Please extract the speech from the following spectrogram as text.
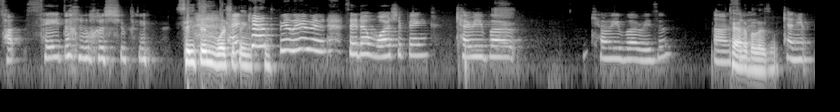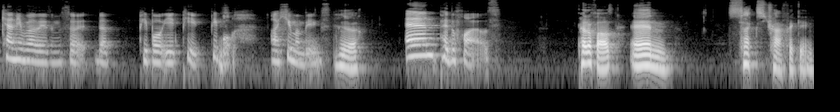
sa- Satan worshipping. Satan worshipping. I can't believe it. Satan worshipping cannibal cannibalism. Uh, so- Cannibalism. canni- cannibalism. So the people eat pig. People, uh, human beings, Yeah, and pedophiles. pedophiles and sex trafficking,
